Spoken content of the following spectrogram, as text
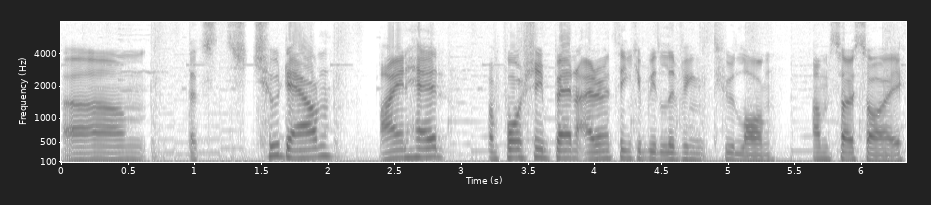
Um, that's two down. Ironhead. Unfortunately, Ben, I don't think you'll be living too long. I'm so sorry.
